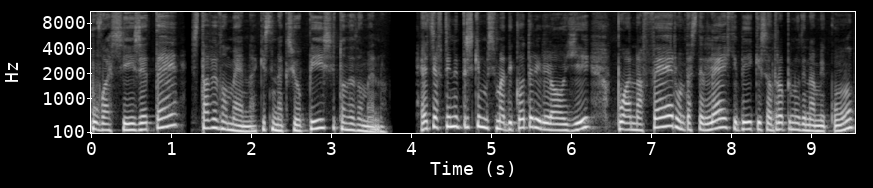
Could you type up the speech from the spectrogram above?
που βασίζεται στα δεδομένα και στην αξιοποίηση των δεδομένων. Έτσι, αυτοί είναι οι τρεις και σημαντικότεροι λόγοι που αναφέρουν τα στελέχη διοίκησης ανθρώπινου δυναμικού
